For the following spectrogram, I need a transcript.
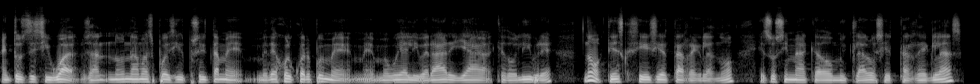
Entonces igual, o sea, no nada más puedes decir, pues ahorita me, dejo el cuerpo y me, me, voy a liberar y ya quedo libre. No, tienes que seguir ciertas reglas, ¿no? Eso sí me ha quedado muy claro, ciertas reglas.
